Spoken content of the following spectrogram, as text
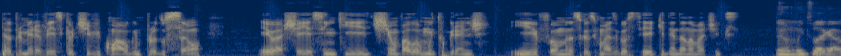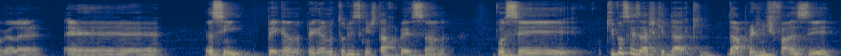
pela primeira vez que eu tive com algo em produção, eu achei, assim, que tinha um valor muito grande. E foi uma das coisas que eu mais gostei aqui dentro da Novatix. Não, muito legal, galera. É... Assim, pegando, pegando tudo isso que a gente tá conversando, você... O que vocês acham que dá, que dá pra gente fazer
